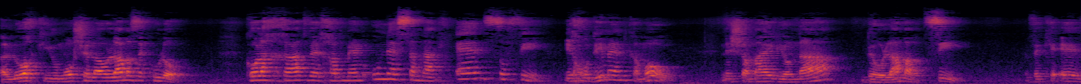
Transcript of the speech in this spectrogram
על לוח קיומו של העולם הזה כולו. כל אחת ואחד מהם הוא נס ענק, אין סופי, ייחודי מאין כמוהו. נשמה עליונה בעולם ארצי, וכאב.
